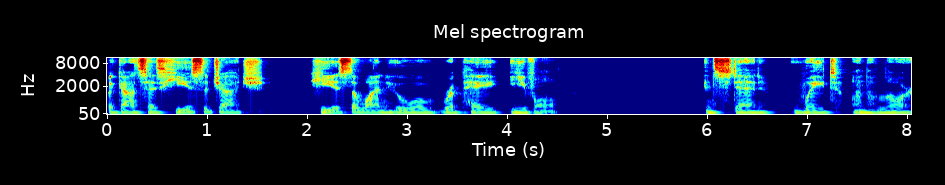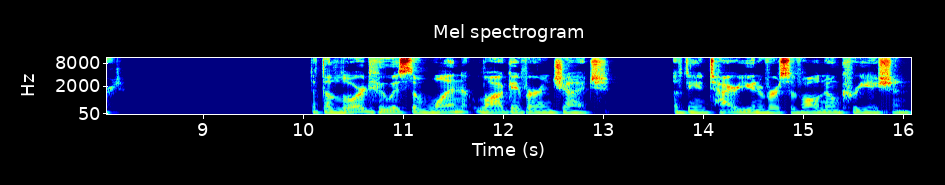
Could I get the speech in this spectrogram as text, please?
But God says He is the judge. He is the one who will repay evil. Instead, wait on the Lord. That the Lord, who is the one lawgiver and judge of the entire universe of all known creation,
